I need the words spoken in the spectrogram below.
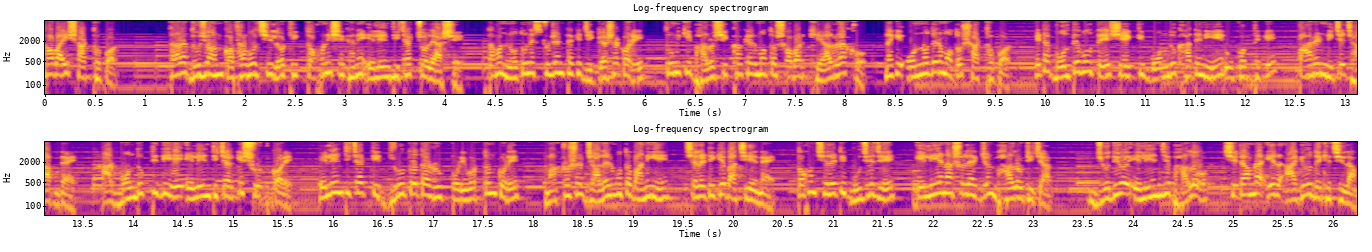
সবাই স্বার্থপর। তারা দুজন কথা বলছিল, ঠিক তখনই সেখানে এলিয়েন টিচার চলে আসে। তখন নতুন স্টুডেন্ট তাকে জিজ্ঞাসা করে, তুমি কি ভালো শিক্ষকের মতো সবার খেয়াল রাখো, নাকি অন্যদের মতো স্বার্থপর? এটা বলতে বলতে সে একটি বন্দুক হাতে নিয়ে উপর থেকে পাহাড়ের নিচে ঝাঁপ দেয়, আর বন্দুকটি দিয়ে এলিয়েন টিচারকে শুট করে। এলিয়েন টিচারটি দ্রুত তার রূপ পরিবর্তন করে মাকড়সার জালের মতো বানিয়ে ছেলেটিকে বাঁচিয়ে নেয়। তখন ছেলেটি বুঝে যে এলিয়েন আসলে একজন ভালো টিচার যদিও এলিয়েন যে ভালো, সেটা আমরা এর আগেও দেখেছিলাম,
